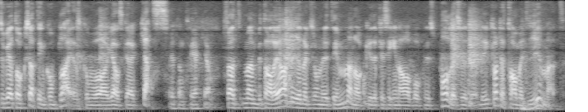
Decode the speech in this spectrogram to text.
du vet också att din compliance kommer vara ganska kass. Utan tvekan. För att, men betalar jag 900 kronor i timmen och det finns ingen avbokningspolicy, det- är klart jag tar mig till gymmet.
